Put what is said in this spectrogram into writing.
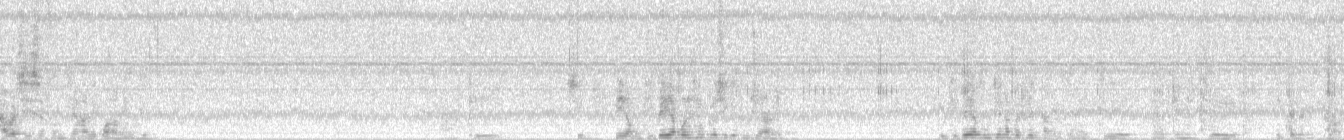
A ver si se funciona adecuadamente. sí. Mira, Wikipedia, por ejemplo, sí que funciona bien. Wikipedia funciona perfectamente en este, en este Explorer.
